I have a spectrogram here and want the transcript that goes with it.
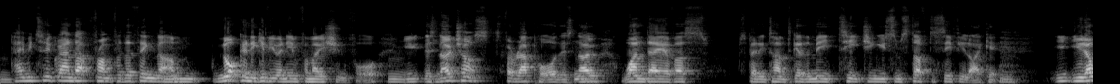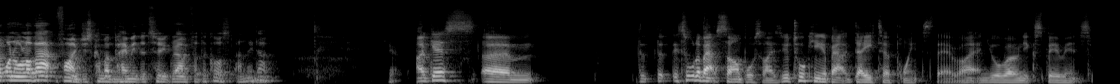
Mm. Pay me two grand up front for the thing that mm. I'm not going to give you any information for. Mm. You, there's no chance for rapport. There's no mm. one day of us spending time together, me teaching you some stuff to see if you like it. Mm. You, you, don't want all of that? Fine. Just come and pay me the two grand for the course. And they don't. I guess um, it's all about sample size. You're talking about data points there, right? And your own experience.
